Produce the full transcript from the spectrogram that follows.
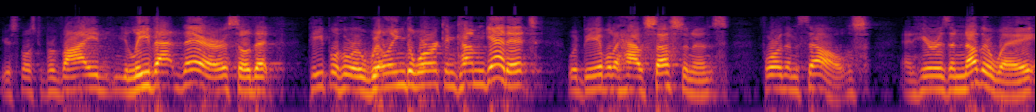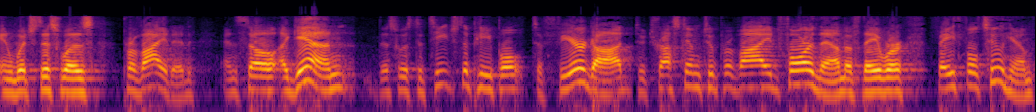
You're supposed to provide, you leave that there so that people who are willing to work and come get it would be able to have sustenance for themselves. And here is another way in which this was provided. And so again, this was to teach the people to fear God, to trust Him to provide for them if they were faithful to Him,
